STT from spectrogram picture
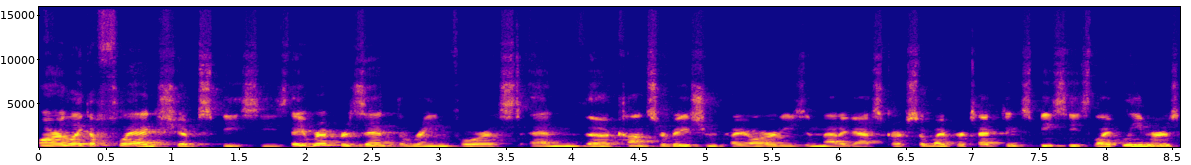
are like a flagship species. They represent the rainforest and the conservation priorities in Madagascar. So by protecting species like lemurs,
